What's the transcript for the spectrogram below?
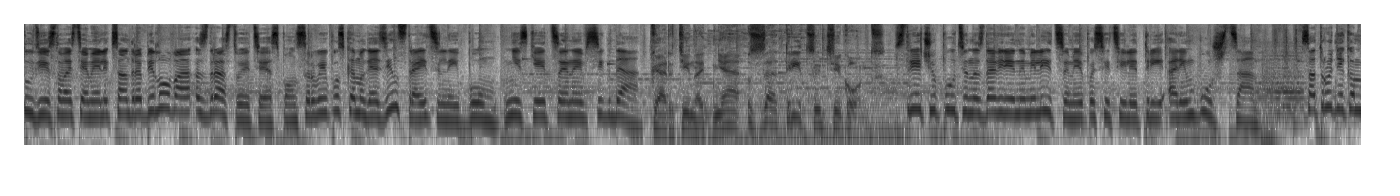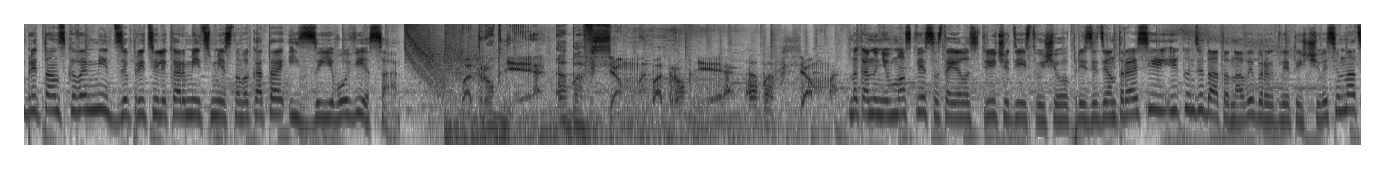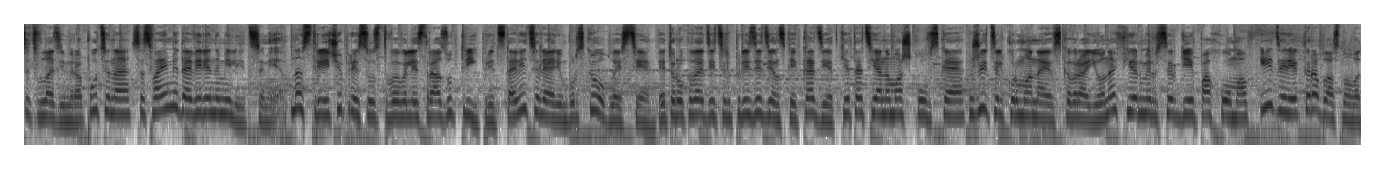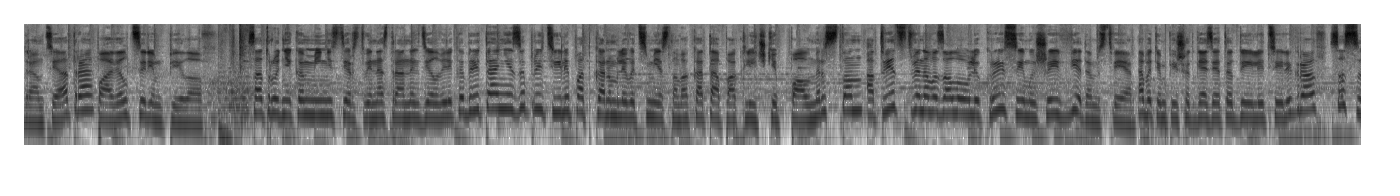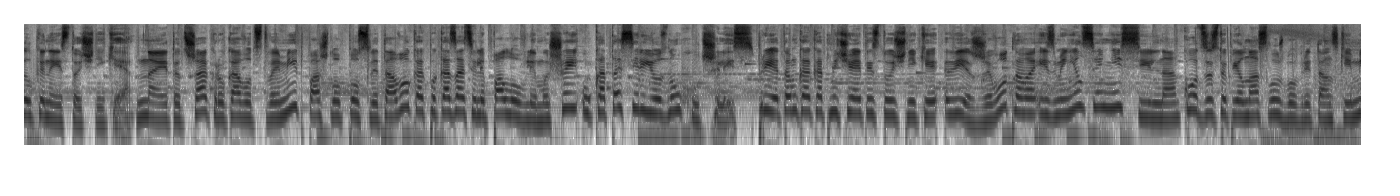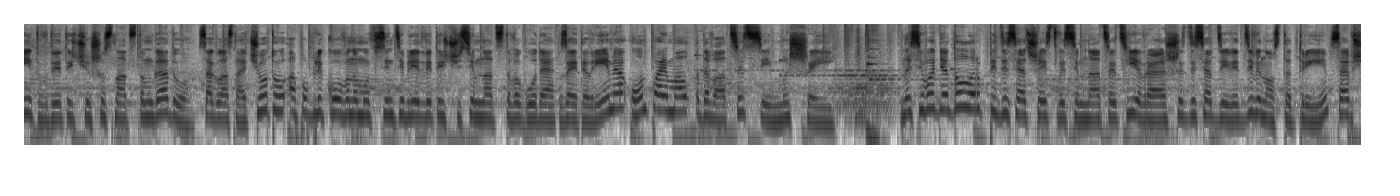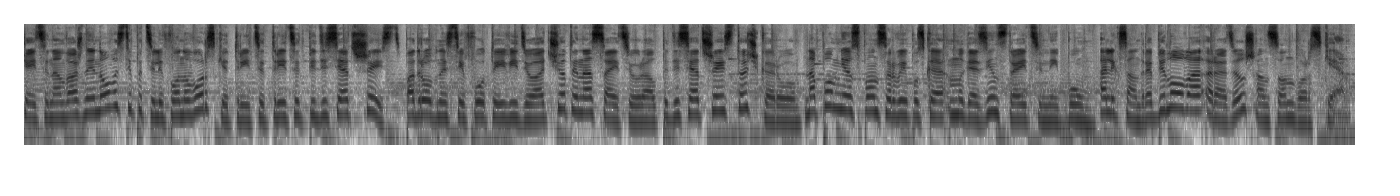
Студии с новостями Александра Белова. Здравствуйте. Спонсор выпуска – магазин «Строительный бум». Низкие цены всегда. Картина дня за 30 секунд. Встречу Путина с доверенными лицами посетили три оренбуржца. Сотрудникам британского МИД запретили кормить местного кота из-за его веса. Подробнее обо всем. Подробнее обо всем. Накануне в Москве состоялась встреча действующего президента России и кандидата на выборах 2018 Владимира Путина со своими доверенными лицами. На встрече присутствовали сразу три представителя Оренбургской области. Это руководитель президентской кадетки Татьяна Машковская, житель Курманаевского района фермер Сергей Пахомов и директор областного драмтеатра Павел Церемпилов. Сотрудникам Министерства иностранных дел Великобритании запретили подкармливать местного кота по кличке Палмерстон, ответственного за ловлю крыс и мышей в ведомстве. Об этом пишет газета Daily Telegraph со ссылкой на источники. На этот шаг руководство МИД пошло после того, как показатели по ловле мышей у кота серьезно ухудшились. При этом, как отмечают источники, вес животного изменился не сильно. Кот заступил на службу в британский МИД в 2016 году. Согласно отчету, опубликованному в сентябре 2017 года, за это время он поймал 27 мышей. На сегодня доллар 56.18, евро 69.93. Сообщайте нам важные новости по телефону Ворске 30 30 56. Подробности, фото и видео отчеты на сайте урал56.ру. Напомню, спонсор выпуска – магазин «Строительный бум». Александра Белова, радио «Шансон Ворске».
